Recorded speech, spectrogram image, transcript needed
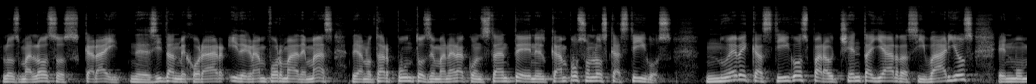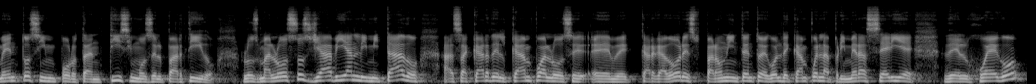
los malosos, caray, necesitan mejorar y de gran forma además de anotar puntos de manera constante en el campo son los castigos. Nueve castigos para 80 yardas y varios en momentos importantísimos del partido. Los malosos ya habían limitado a sacar del campo a los eh, eh, cargadores para un intento de gol de campo en la primera serie del juego,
